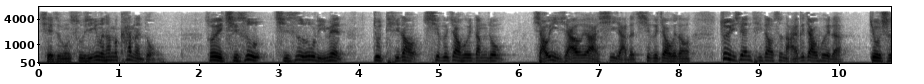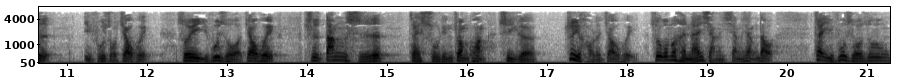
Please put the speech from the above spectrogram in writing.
写这封书信，因为他们看得懂。所以启示启示录里面就提到七个教会当中，小以小亚细亚的七个教会当中，最先提到是哪一个教会的？就是以弗所教会。所以以弗所教会是当时在属灵状况是一个最好的教会，所以我们很难想想象到。在以弗所中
